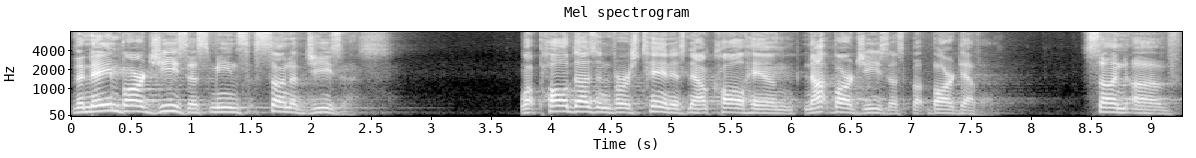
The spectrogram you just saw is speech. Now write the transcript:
The name Bar Jesus means son of Jesus. What Paul does in verse 10 is now call him not Bar Jesus, but Bar Devil, son of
